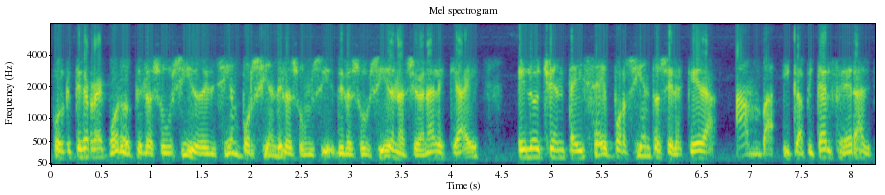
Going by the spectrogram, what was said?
porque te recuerdo que los subsidios, del 100% de los, subsidios, de los subsidios nacionales que hay, el 86% se les queda AMBA y Capital Federal,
